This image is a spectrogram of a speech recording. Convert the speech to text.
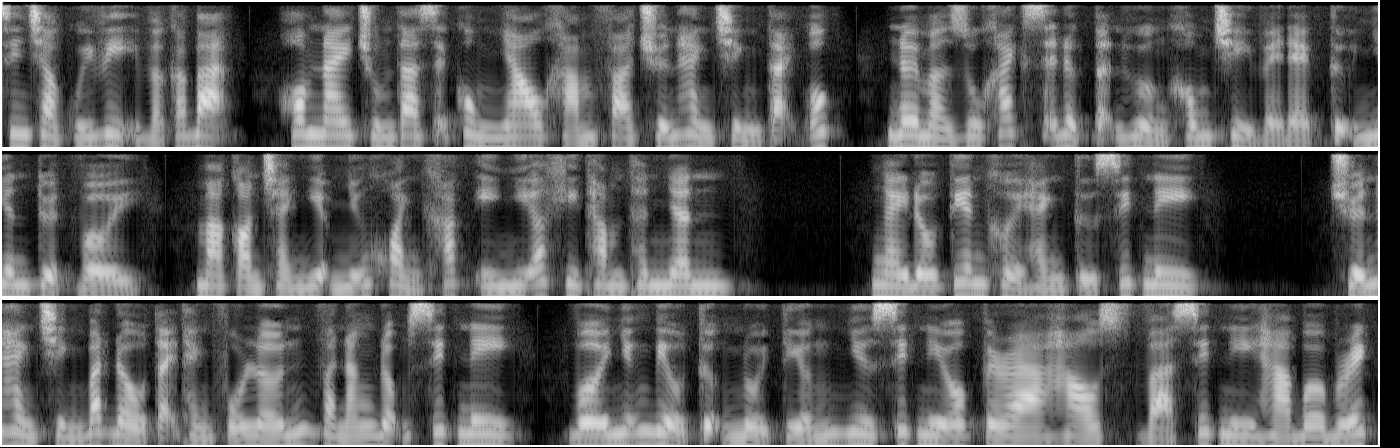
Xin chào quý vị và các bạn, hôm nay chúng ta sẽ cùng nhau khám phá chuyến hành trình tại Úc, nơi mà du khách sẽ được tận hưởng không chỉ vẻ đẹp tự nhiên tuyệt vời, mà còn trải nghiệm những khoảnh khắc ý nghĩa khi thăm thân nhân. Ngày đầu tiên khởi hành từ Sydney. Chuyến hành trình bắt đầu tại thành phố lớn và năng động Sydney, với những biểu tượng nổi tiếng như Sydney Opera House và Sydney Harbour Bridge.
